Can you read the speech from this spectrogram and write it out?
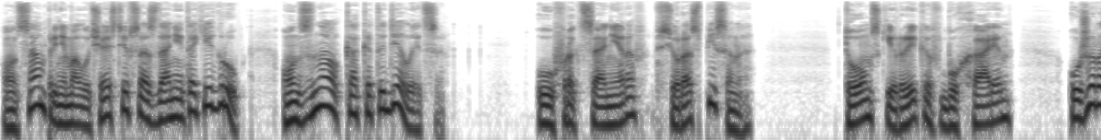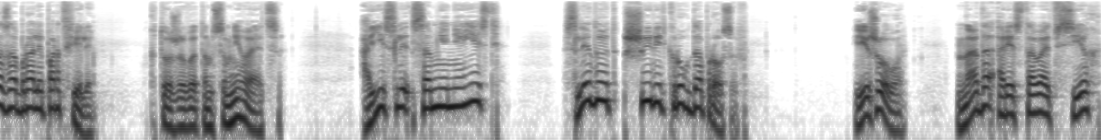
Он сам принимал участие в создании таких групп, он знал, как это делается. У фракционеров все расписано. Томский, Рыков, Бухарин уже разобрали портфели. Кто же в этом сомневается? А если сомнения есть, следует ширить круг допросов. Ежову, надо арестовать всех,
